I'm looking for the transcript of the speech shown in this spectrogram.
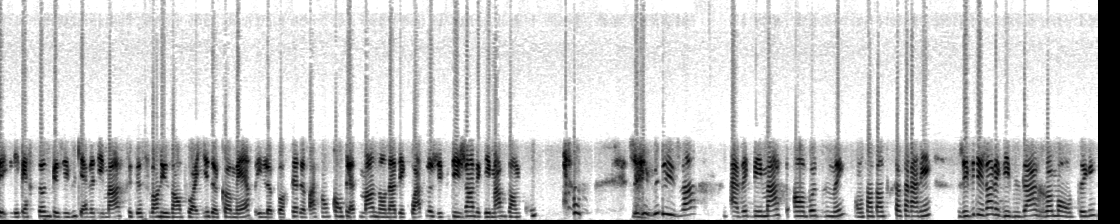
les personnes que j'ai vues qui avaient des masques, c'était souvent les employés de commerce et le portaient de façon complètement non adéquate. J'ai vu des gens avec des masques dans le cou. j'ai vu des gens avec des masques en bas du nez. On s'entend que ça sert à rien? J'ai vu des gens avec des visages remontés.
